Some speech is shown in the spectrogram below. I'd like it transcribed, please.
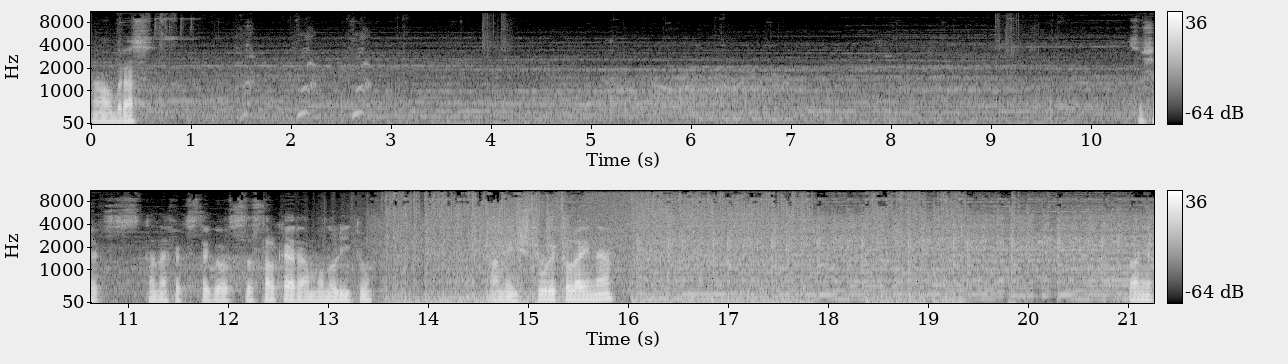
na obraz. Coś jak ten efekt z tego ze Stalkera, monolitu. Mamy i szczury kolejne. Koniec.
